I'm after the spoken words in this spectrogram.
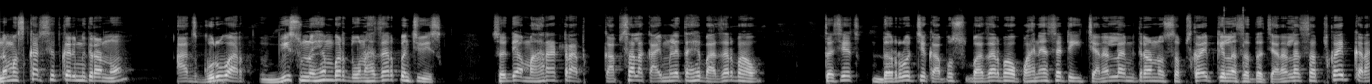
नमस्कार शेतकरी मित्रांनो. आज गुरुवार वीस नोव्हेंबर दोन हजार पंचवीस. सध्या महाराष्ट्रात कापसाला काय मिळत आहे बाजारभाव? तसेच दररोजचे कापूस बाजारभाव पाहण्यासाठी चॅनलला मित्रांनो सबस्क्राईब केलं नसेल तर चॅनलला सबस्क्राईब करा.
